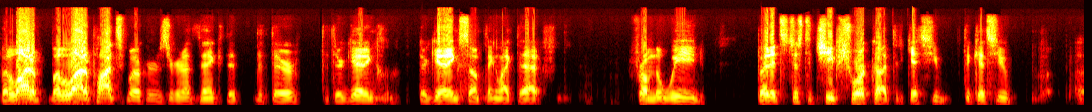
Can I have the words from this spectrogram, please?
But a lot of but a lot of pot smokers are going to think that that they're that they're getting they're getting something like that from the weed, but it's just a cheap shortcut that gets you that gets you a,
